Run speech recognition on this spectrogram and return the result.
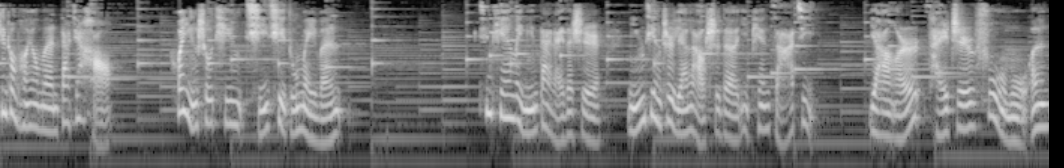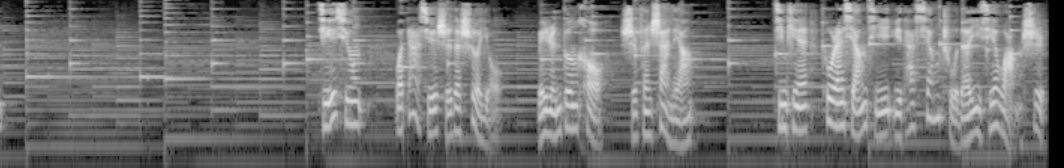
听众朋友们，大家好，欢迎收听《琪琪读美文》。今天为您带来的是宁静致远老师的一篇杂记《养儿才知父母恩》。杰兄，我大学时的舍友，为人敦厚，十分善良。今天突然想起与他相处的一些往事。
